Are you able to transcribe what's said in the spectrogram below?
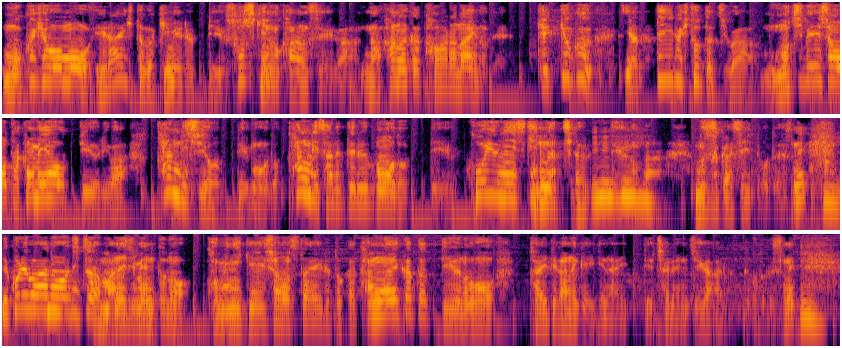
目標も偉い人が決めるっていう組織の感性がなかなか変わらないので、結局、やっている人たちは、モチベーションを高めようっていうよりは、管理しようっていうモード、管理されてるモードっていう、こういう認識になっちゃうっていうのが難しいってことですね。で、これは、あの、実はマネジメントのコミュニケーションスタイルとか考え方っていうのを変えていかなきゃいけないっていうチャレンジがあるってことですね。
